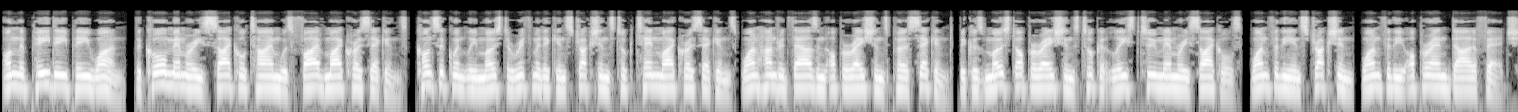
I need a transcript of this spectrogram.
On the PDP-1, the core memory's cycle time was 5 microseconds, consequently most arithmetic instructions took 10 microseconds 100,000 operations per second because most operations took at least two memory cycles, one for the instruction, one for the operand data fetch.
